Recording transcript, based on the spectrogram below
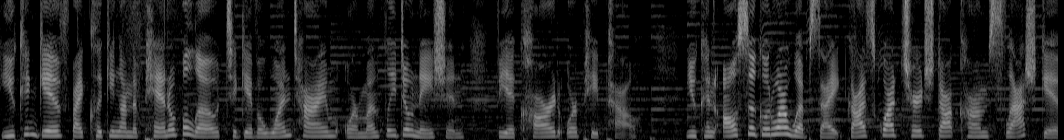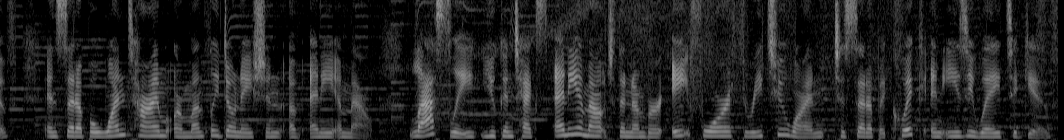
You can give by clicking on the panel below to give a one-time or monthly donation via card or PayPal. You can also go to our website, godsquadchurch.com/give, and set up a one-time or monthly donation of any amount. Lastly, you can text any amount to the number 84321 to set up a quick and easy way to give.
